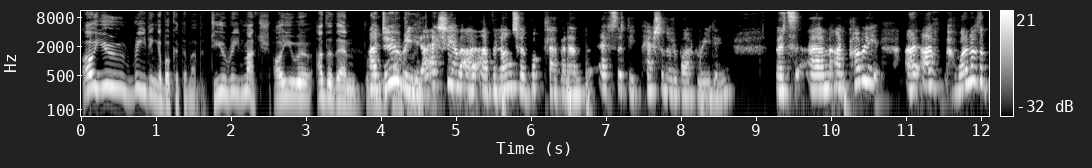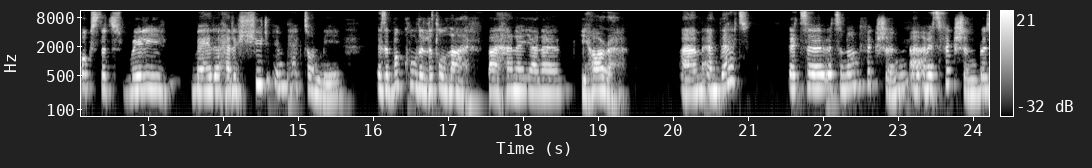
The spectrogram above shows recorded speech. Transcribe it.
are you reading a book at the moment? Do you read much? Are you, uh, other than I do to read. I actually am, I, I belong to a book club and I'm absolutely passionate about reading. But um, I probably, I, I've one of the books that's really made a, had a huge impact on me is a book called A Little Life by Hannah Yana Gihara. Um, and that it's a it's a nonfiction. I mean, it's fiction, but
